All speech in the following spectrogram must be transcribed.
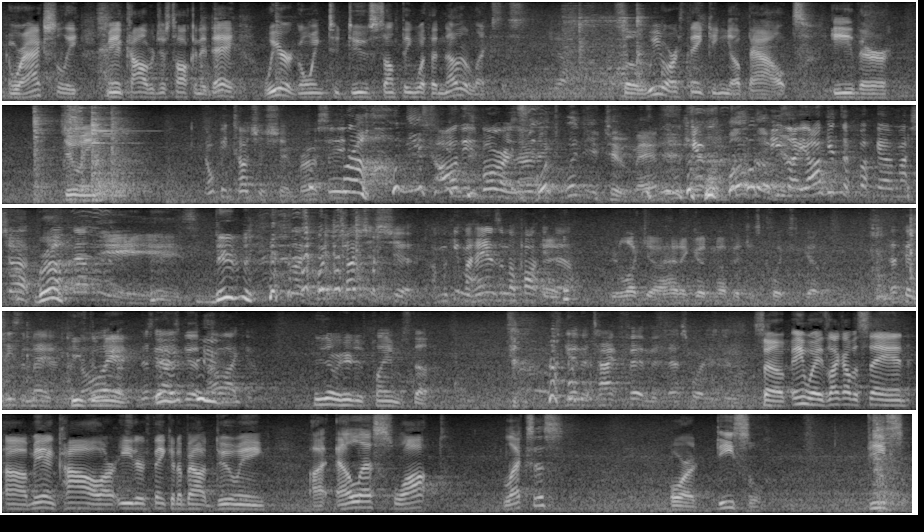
And we're actually, me and Kyle were just talking today, we are going to do something with another Lexus. Yeah. So we are thinking about either doing, Don't be touching shit, bro. See? bro, All these bars, they're, What's with you two, man? he's like, y'all get the fuck out of my shop. Bro. Jeez. dude. He's like, quit touching shit. I'm gonna keep my hands in my pocket now. You're lucky I had it good enough it just clicks together. That's because he's the man. He's Don't the man. him- This guy's good. I like him. He's over here just playing with stuff. He's getting a tight fitment. That's what he's doing. So, anyways, like I was saying, uh, me and Kyle are either thinking about doing a LS swapped Lexus or a diesel. Diesel.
